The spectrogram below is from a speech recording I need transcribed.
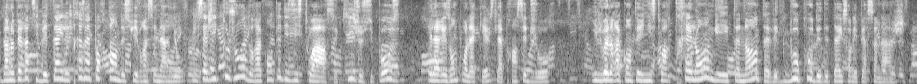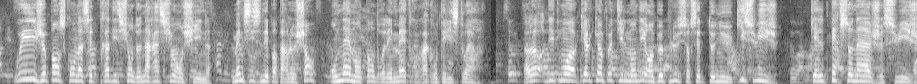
Dans l'opéra tibétain, il est très important de suivre un scénario. Il s'agit toujours de raconter des histoires, ce qui, je suppose, est la raison pour laquelle cela prend sept jours. Ils veulent raconter une histoire très longue et étonnante avec beaucoup de détails sur les personnages. Oui, je pense qu'on a cette tradition de narration en Chine. Même si ce n'est pas par le chant, on aime entendre les maîtres raconter l'histoire. Alors, dites-moi, quelqu'un peut-il m'en dire un peu plus sur cette tenue? Qui suis-je? Quel personnage suis-je?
